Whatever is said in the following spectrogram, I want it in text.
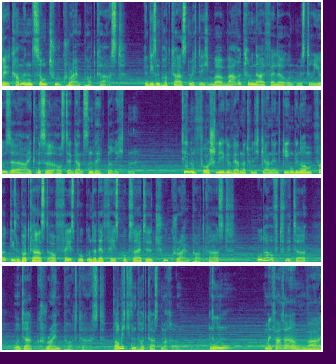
Willkommen zum True Crime Podcast. In diesem Podcast möchte ich über wahre Kriminalfälle und mysteriöse Ereignisse aus der ganzen Welt berichten. Themenvorschläge werden natürlich gerne entgegengenommen. Folgt diesem Podcast auf Facebook unter der Facebook-Seite True Crime Podcast oder auf Twitter unter Crime Podcast. Warum ich diesen Podcast mache? Nun, mein Vater war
